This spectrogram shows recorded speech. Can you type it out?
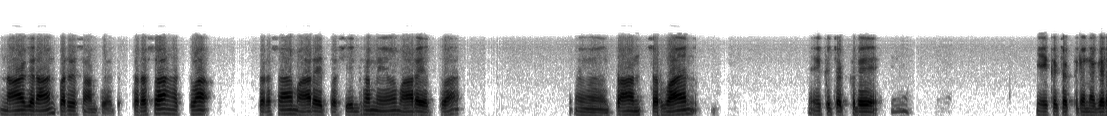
नागरान् पर्यसान्तयत् तरसा हत्वा तरसा मारयित्वा शीघ्रमेव मारयित्वा तान् सर्वान् एकचक्रे एकचक्रनगर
